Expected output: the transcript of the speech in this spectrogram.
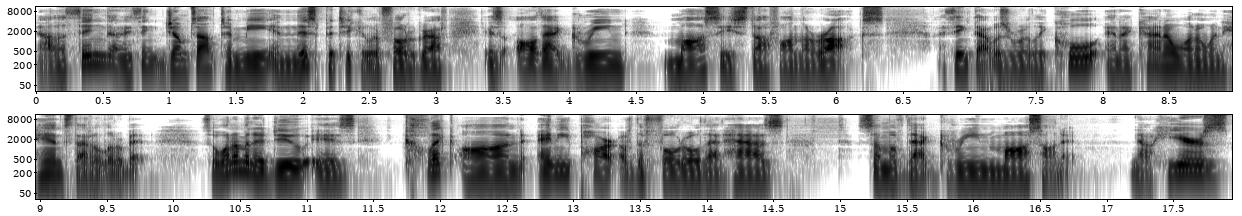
Now, the thing that I think jumps out to me in this particular photograph is all that green mossy stuff on the rocks. I think that was really cool and I kind of want to enhance that a little bit. So what I'm going to do is click on any part of the photo that has some of that green moss on it. Now here's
